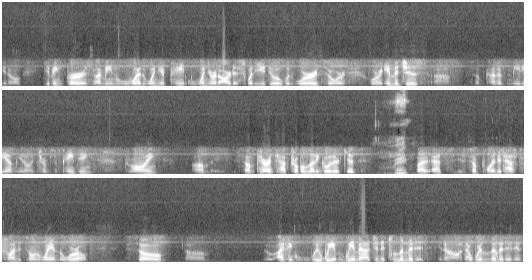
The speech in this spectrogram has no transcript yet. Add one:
you know giving birth, I mean, when you paint, when you're an artist, whether you do it with words or or images, um, some kind of medium, you know, in terms of painting, drawing, um, some parents have trouble letting go of their kids. Right. But at some point, it has to find its own way in the world. So. Um, I think we, we we imagine it's limited, you know, that we're limited, and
